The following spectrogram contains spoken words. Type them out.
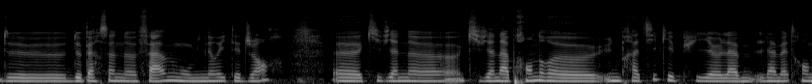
de, personnes femmes ou minorités de genre euh, qui, viennent, euh, qui viennent apprendre euh, une pratique et puis euh, la, mettre en,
